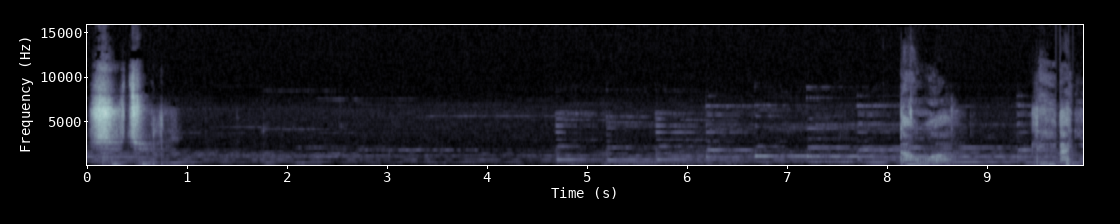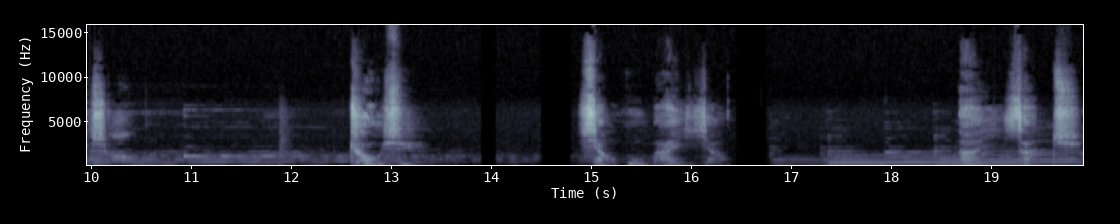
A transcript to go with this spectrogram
诗句里，当我离开你的时候，愁绪像雾霾一样难以散去，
